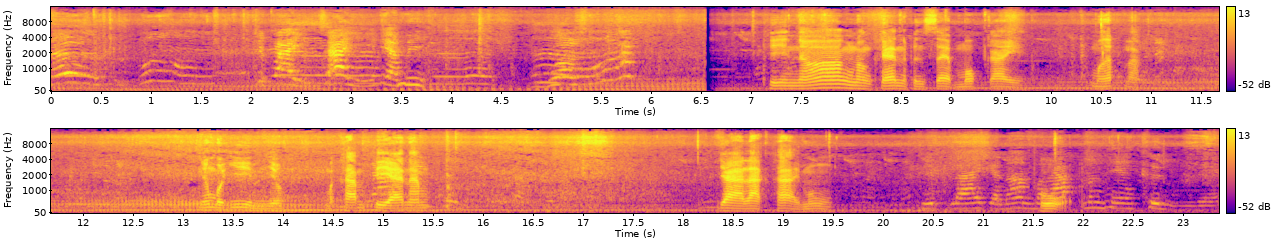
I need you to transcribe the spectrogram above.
เด้อใช่ใช่เดี๋ยวนี้ว้าวพี่น้องน้องแค้นน่ะเพิ่นแซ่บหมกไก่เมิดละยังบ่อิ่มอยู่มาคามเปียนำยาลักท่ายมุง คิดร้ายกันนั่นโอ้บ่รับมันแหงขึ้นเลย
